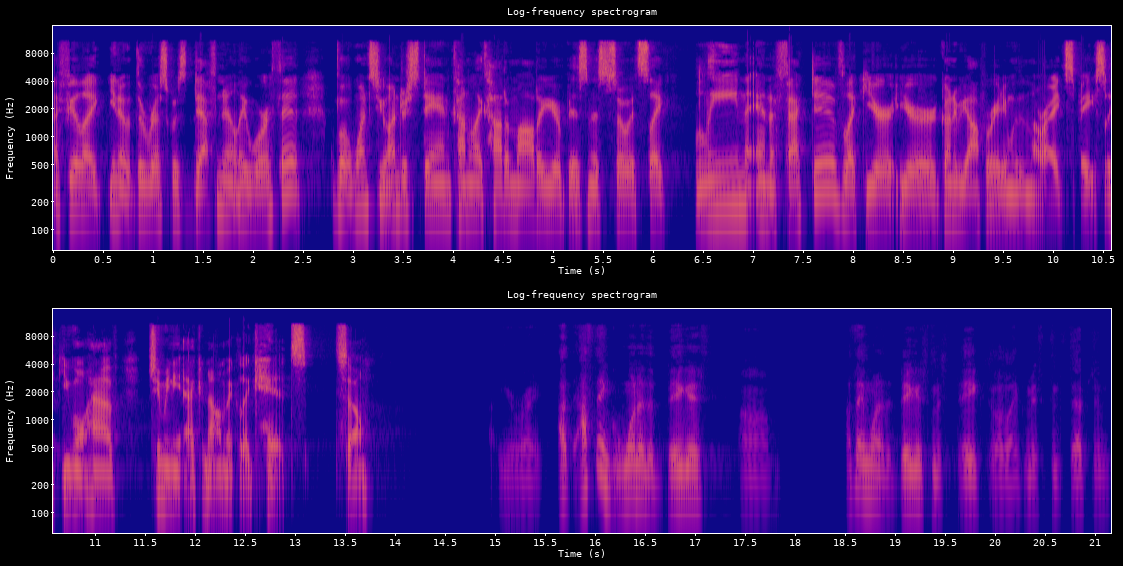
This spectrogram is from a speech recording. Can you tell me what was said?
I feel like, you know, the risk was definitely worth it. But once you understand kind of like how to model your business, so it's like lean and effective, like you're, you're going to be operating within the right space. Like you won't have too many economic like hits. So. You're right. I, I think one of the biggest, um, I think one of the biggest mistakes or like misconceptions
